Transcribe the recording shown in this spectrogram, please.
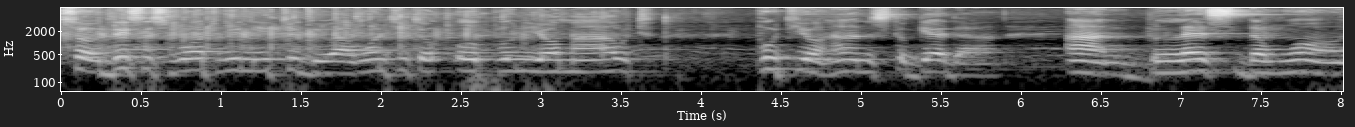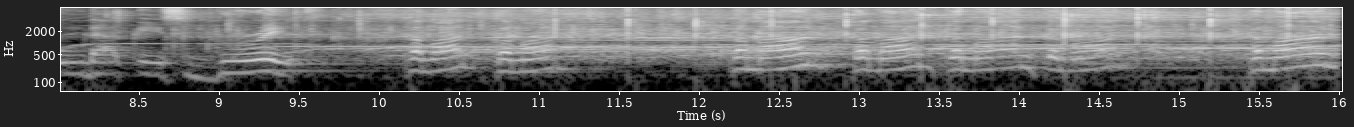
So, this is what we need to do. I want you to open your mouth, put your hands together, and bless the one that is great. Come on, come on. Come on, come on, come on, come on. Come on,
